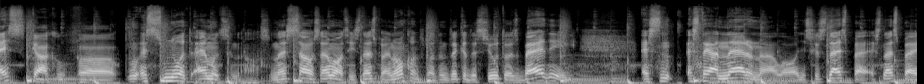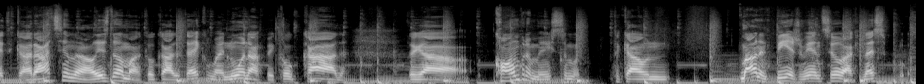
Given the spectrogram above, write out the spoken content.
es, kā, uh, nu, es esmu ļoti emocionāls, un es savas emocijas nespēju nokontrolēt. Tad, kad es jūtos bēdīgi, es, es tajā nerunāju loģiski. Es nespēju, es nespēju kā, racionāli izdomāt kaut kādu teikumu vai nonākt pie kaut kāda kā, kompromisa. Kā, man ir bieži vien cilvēki nesaprot.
